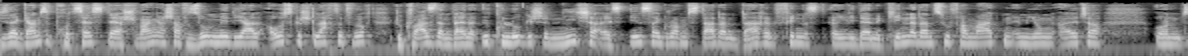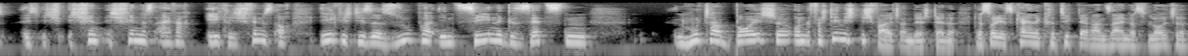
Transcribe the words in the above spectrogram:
dieser ganze Prozess der Schwangerschaft so medial ausgeschlachtet wird, du quasi dann deine ökologische Nische als Instagram Star dann darin findest, irgendwie deine Kinder dann zu vermarkten im jungen Alter. Und ich, ich, ich finde ich finde es einfach eklig. Ich finde es auch eklig, diese super in Szene gesetzten Mutterbäuche und verstehe mich nicht falsch an der Stelle. Das soll jetzt keine Kritik daran sein, dass Leute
